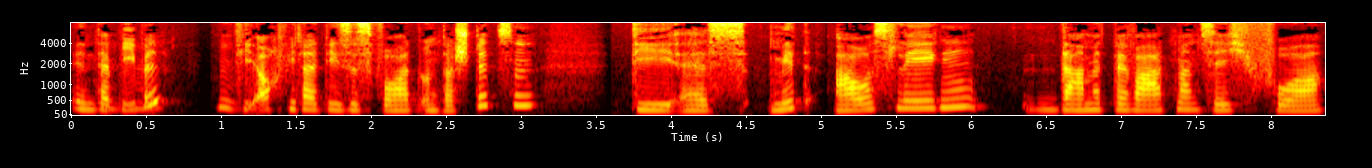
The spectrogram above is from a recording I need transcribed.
in der mhm. Bibel die auch wieder dieses Wort unterstützen, die es mit auslegen. Damit bewahrt man sich vor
